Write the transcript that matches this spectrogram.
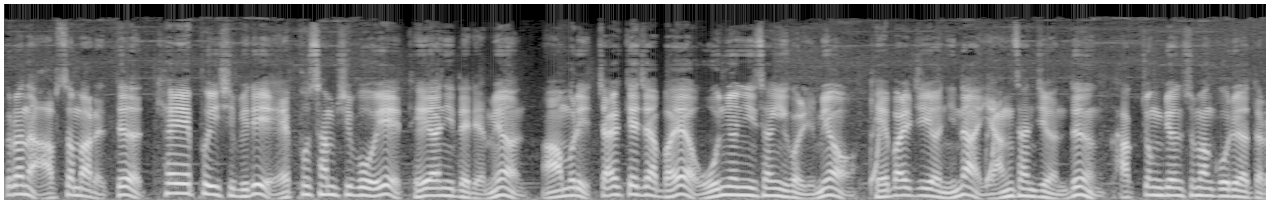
그러나 앞서 말했듯 KF-21이 F-35의 대안이 되려면 아무리 짧게 잡아야 5년 이상이 걸리며 개발 지연이나 양산 지연 등 각종 변수만 고려하더라도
